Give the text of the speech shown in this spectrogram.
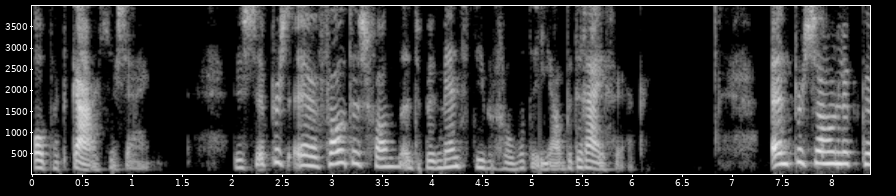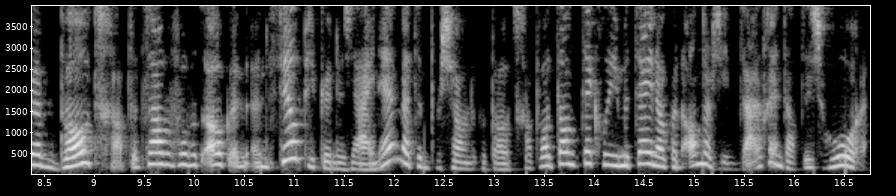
op het kaartje zijn. Dus uh, foto's van de mensen die bijvoorbeeld in jouw bedrijf werken. Een persoonlijke boodschap. Dat zou bijvoorbeeld ook een, een filmpje kunnen zijn hè, met een persoonlijke boodschap. Want dan tackle je meteen ook een ander zintuig en dat is horen.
